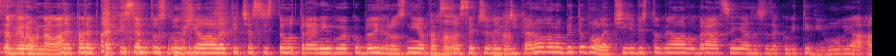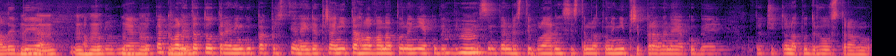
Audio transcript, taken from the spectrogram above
to vyrovnala. Tak, tak, taky jsem to zkoušela, ale ty časy z toho tréninku jako byly hrozný a pak aha, se zase člověk aha. říká, no ono by to bylo lepší, kdybys to byla v obráceně a zase takový ty výmluvy a alibi a, a mhm, podobně. Mhm, jako ta kvalita mhm. toho tréninku pak prostě nejde, protože ani ta hlava na to není, jakoby, ty, myslím, ten vestibulární systém na to není připravený, jakoby točit to na tu druhou stranu. No.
